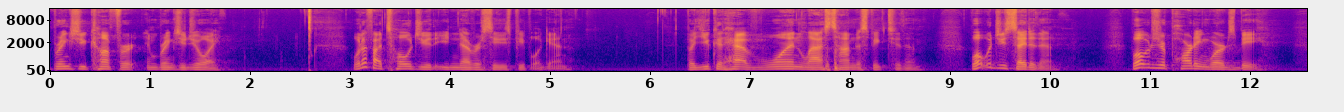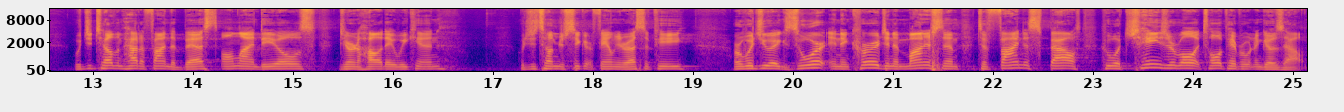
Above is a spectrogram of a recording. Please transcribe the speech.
brings you comfort and brings you joy. What if I told you that you'd never see these people again? But you could have one last time to speak to them what would you say to them? What would your parting words be? Would you tell them how to find the best online deals during a holiday weekend? Would you tell them your secret family recipe? Or would you exhort and encourage and admonish them to find a spouse who will change their roll of toilet paper when it goes out?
